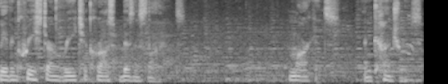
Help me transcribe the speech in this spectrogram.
We've increased our reach across business lines, markets, and countries.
